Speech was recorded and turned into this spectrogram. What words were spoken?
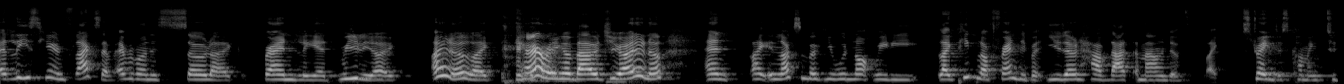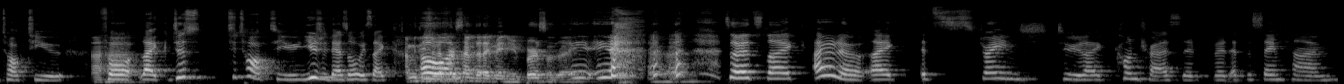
at least here in Flagstaff, everyone is so like friendly and really like I don't know, like caring about you. I don't know. And like in Luxembourg, you would not really like people are friendly, but you don't have that amount of like strangers coming to talk to you for Uh-huh. like just to talk to you. Usually there's always like I mean, this Oh, is the um, first time that I met you in person, right? Yeah. Uh-huh. so it's like I don't know, like it's strange to like contrast it, but at the same time,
